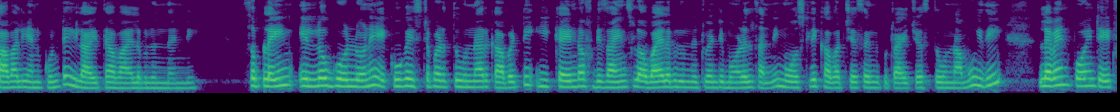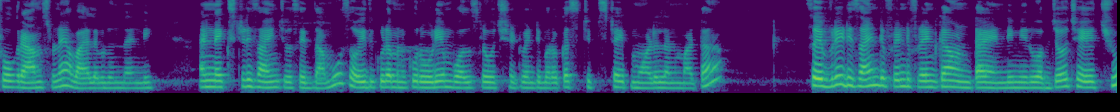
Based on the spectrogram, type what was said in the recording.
కావాలి అనుకుంటే ఇలా అయితే అవైలబుల్ ఉందండి. సో ప్లెయిన్ ఎల్లో గోల్డ్‌లోనే ఎక్కువగా ఇష్టపడుతూ ఉన్నారు కాబట్టి ఈ కైండ్ ఆఫ్ డిజైన్స్‌లో అవైలబుల్ ఉన్నటువంటి మోడల్స్ అన్ని మోస్ట్‌లీ కవర్ చేసేందుకు ట్రై చేస్తూ ఉన్నాము. ఇది 11.84 గ్రామ్స్‌లోనే అవైలబుల్ ఉందండి. అండ్ నెక్స్ట్ డిజైన్ చూసేద్దాము. సో ఇది కూడా మనకు రోడియం బాల్స్‌లో వచ్చినటువంటి మరొక స్టిప్స్ టైప్ మోడల్ అనమాట. సో ఎవ్రీ డిజైన్ డిఫరెంట్ డిఫరెంట్‌గా ఉంటాయండి. మీరు అబ్జర్వ్ చేయొచ్చు.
